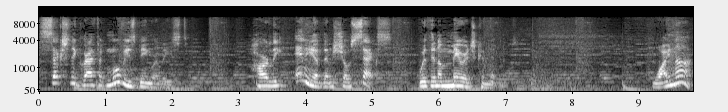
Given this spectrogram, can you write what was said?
sexually graphic movies being released, hardly any of them show sex within a marriage commitment. Why not?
